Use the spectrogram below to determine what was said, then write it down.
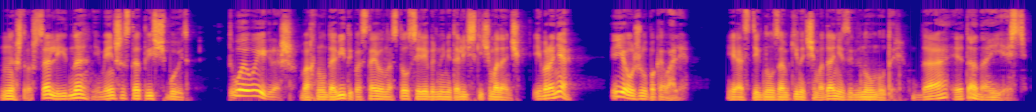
Ну что ж, солидно, не меньше ста тысяч будет. «Твой выигрыш!» — махнул Давид и поставил на стол серебряный металлический чемоданчик. «И броня!» Ее уже упаковали. Я отстегнул замки на чемодане и заглянул внутрь. «Да, это она и есть».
